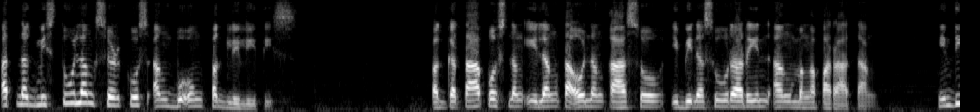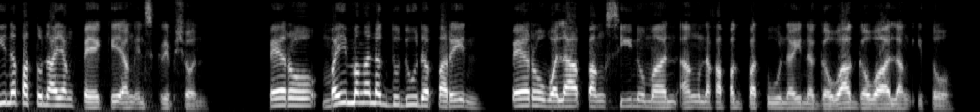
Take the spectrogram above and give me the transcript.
at nagmistulang circus ang buong paglilitis. Pagkatapos ng ilang taon ng kaso, ibinasura rin ang mga paratang. Hindi na patunayang peke ang inscription, pero may mga nagdududa pa rin, pero wala pang sino man ang nakapagpatunay na gawa-gawa lang ito.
